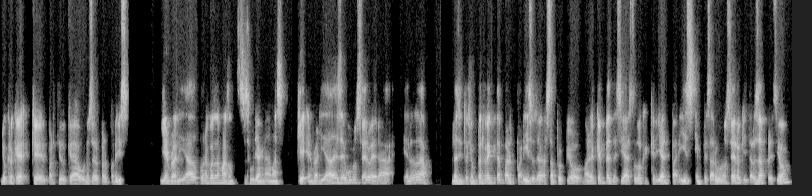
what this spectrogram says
yo creo que, que el partido queda 1-0 para el París. Y en realidad, una cosa más, antes Julián, nada más, que en realidad ese 1-0 era, era la, la, situación perfecta para el París, o sea, hasta propio Mario Kempes decía, esto es lo que quería el París, empezar 1-0, quitar esa presión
